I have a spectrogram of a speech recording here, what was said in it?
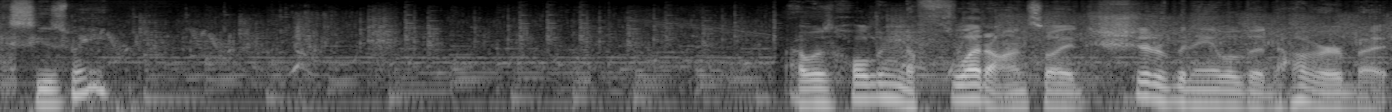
Excuse me? I was holding the FLUDD on, so I should have been able to hover, but...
